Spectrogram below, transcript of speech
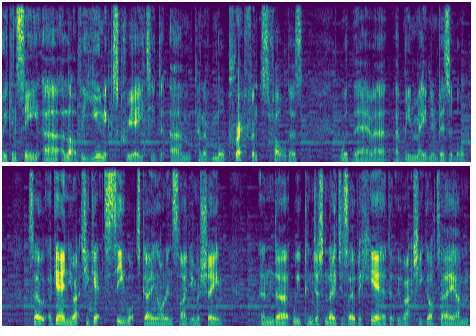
we can see uh, a lot of the Unix created um, kind of more preference folders with their uh, have been made invisible. So again, you actually get to see what's going on inside your machine. And uh, we can just notice over here that we've actually got a um,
